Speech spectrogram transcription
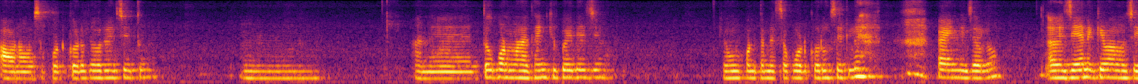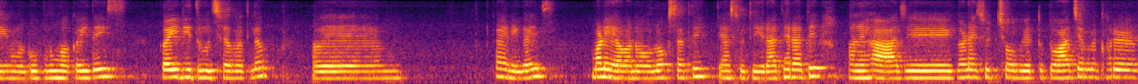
આવો નવો સપોર્ટ કરતો રહેજે તું. અને તું પણ મને થેન્ક યુ કહી દેજે. કે હું પણ તને સપોર્ટ કરું છું એટલે. કાંઈ નહીં, ચાલો. હવે જેને કહેવાનું છે એ હું રૂબરૂમાં કહી દઈશ. કહી દીધું છે, મતલબ. હવે કાંઈ નહીં ગાઈશ મળી આવવાનો બ્લોગ સાથે. ત્યાં સુધી રાધે રાધે. અને હા, આજે ગણેશ ઉત્સવ હતો, તો આજે અમે ઘરે,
